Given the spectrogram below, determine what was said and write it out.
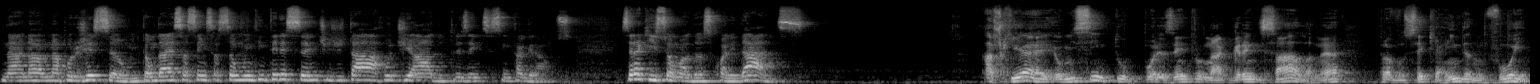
na, na, na projeção. Então dá essa sensação muito interessante de estar rodeado 360 graus. Será que isso é uma das qualidades? Acho que é. Eu me sinto, por exemplo, na grande sala, né? Para você que ainda não foi,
